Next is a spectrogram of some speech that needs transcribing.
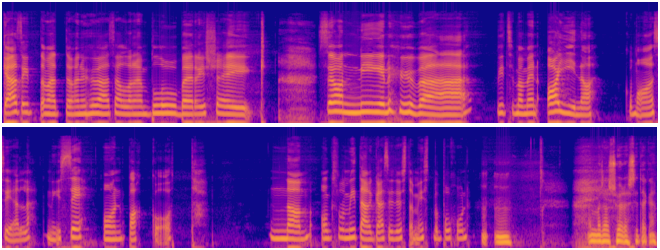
käsittämättömän hyvä sellainen blueberry shake. Se on niin hyvää. Vitsi, mä menen aina, kun mä oon siellä. Niin se on pakko ottaa. Nam, onko sulla mitään käsitystä, mistä mä puhun? Mm-mm. En mä saa syödä sitäkään.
